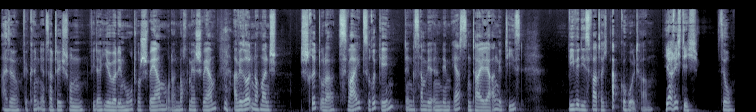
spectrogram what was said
Also wir könnten jetzt natürlich schon wieder hier über den Motor schwärmen oder noch mehr schwärmen, aber wir sollten noch mal einen Schritt oder zwei zurückgehen, denn das haben wir in dem ersten Teil ja angeteased, wie wir dieses Fahrzeug abgeholt haben. Ja, richtig. So,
